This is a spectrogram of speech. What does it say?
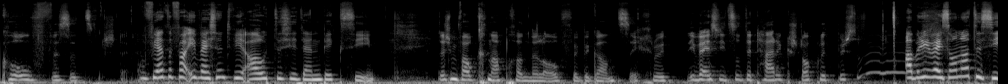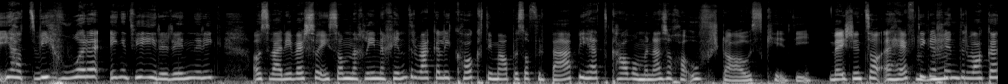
geholfen, sie zu verstehen. Auf jeden Fall, ich weiß nicht, wie alt ich dann war. Du hast im Fall knapp können laufen, ich bin ganz sicher. Ich weiss, wie du so dorthin gestockelt bist. Aber ich weiß auch noch, dass ich, ich hatte wie hure irgendwie in Erinnerung, als wäre ich weißt, so in so einem kleinen Kinderwagen gehockt, man aber so für Baby hatte, wo man dann so aufstehen kann als Kiddie. Weißt du, nicht so ein heftiger Mhm. Kinderwagen,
